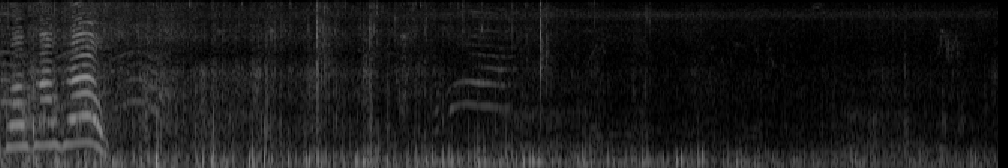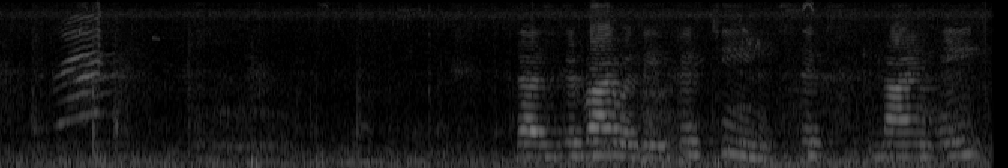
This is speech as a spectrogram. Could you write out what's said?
Go, go, go! That is a good ride with a 15, 6, 9, 8.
